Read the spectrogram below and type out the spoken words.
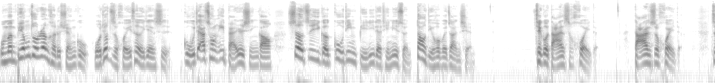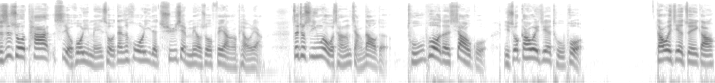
我们不用做任何的选股，我就只回测一件事：股价创一百日新高，设置一个固定比例的停利损，到底会不会赚钱？结果答案是会的，答案是会的，只是说它是有获利没错，但是获利的曲线没有说非常的漂亮。这就是因为我常常讲到的突破的效果。你说高位阶的突破，高位阶的追高，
